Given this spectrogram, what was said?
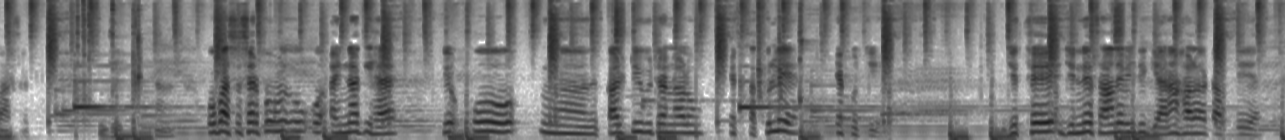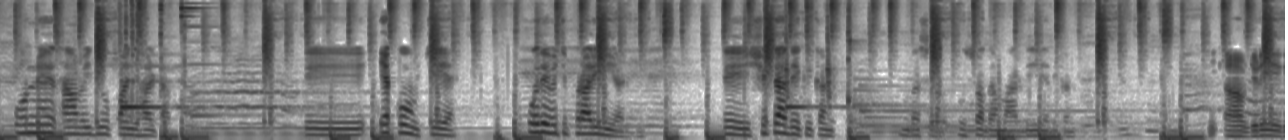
ਪਾਰਸ ਰੱਖਿਆ। ਜੀ। ਹਾਂ। ਉਹ ਬਸ ਸਿਰਫ ਉਹ- ਉਹ ਉਹ ਇੰਨਾ ਕੀ ਹੈ ਕਿ ਉਹ ਕਲਟੀਵੇਟਰ ਨਾਲੋਂ ਇੱਕ ਤਾਂ ਖੁੱਲੇ ਹੈ ਇੱਕ ਉੱਚੇ ਹੈ ਜਿੱਥੇ ਜਿੰਨੇ ਥਾਂ ਦੇ ਵਿੱਚ ਦੀ 11 ਹਲ ਟੱਪਦੇ ਆ ਉਹਨੇ ਥਾਂ ਵਿੱਚ ਦੀ ਉਹ 5 ਹਲ ਟੱਪਦੇ ਤੇ ਇੱਕ ਉਹ ਉੱਚੇ ਹੈ ਉਹਦੇ ਵਿੱਚ ਪਰਾਲੀ ਨਹੀਂ ਅੜਦੀ। ਤੇ ਛਿੱਟਾ ਦੇ ਕੇ ਕਣਕ ਬਸ ਉਹ ਸੁਆਗਾ ਮਾਰਦੀ ਜਾਂਦੀ ਕਣਕ। ਆਮ ਜਿਹੜੀ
